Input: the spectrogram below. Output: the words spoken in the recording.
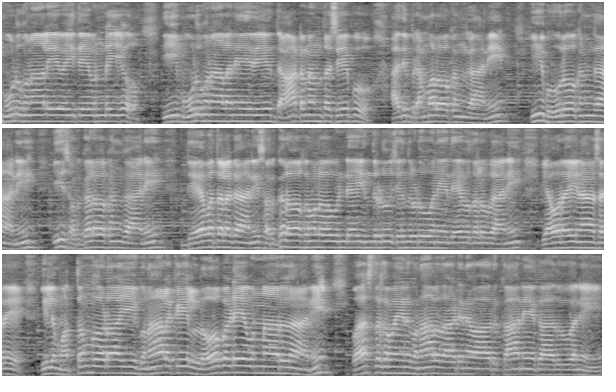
మూడు గుణాలు ఏవైతే ఉండయో ఈ మూడు గుణాలు అనేది దాటనంతసేపు అది బ్రహ్మలోకం కానీ ఈ భూలోకం కానీ ఈ స్వర్గలోకం కానీ దేవతలు కానీ స్వర్గలోకంలో ఉండే ఇంద్రుడు చంద్రుడు అనే దేవతలు కానీ ఎవరైనా సరే వీళ్ళు మొత్తం కూడా ఈ గుణాలకి లోబడే ఉన్నారు కానీ వాస్తవమైన గుణాలు దాటిన వారు కానే కాదు అని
